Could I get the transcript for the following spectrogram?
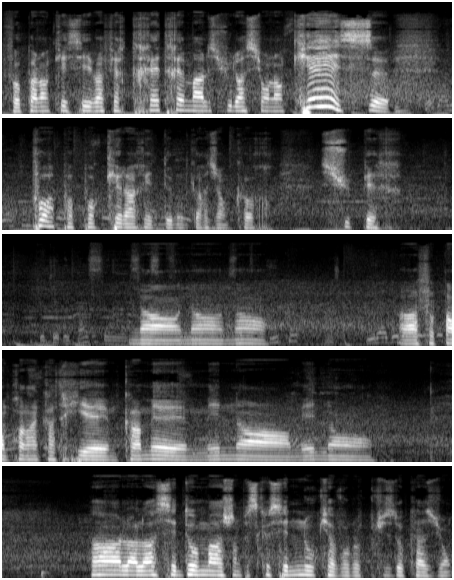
Faut pas l'encaisser, il va faire très très mal celui-là si on l'encaisse. Oh, oh, quel arrêt de notre gardien encore. Super. Non, non, non. Ah, faut pas en prendre un quatrième quand même. Mais non, mais non. Ah là là, c'est dommage hein, parce que c'est nous qui avons le plus d'occasions.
